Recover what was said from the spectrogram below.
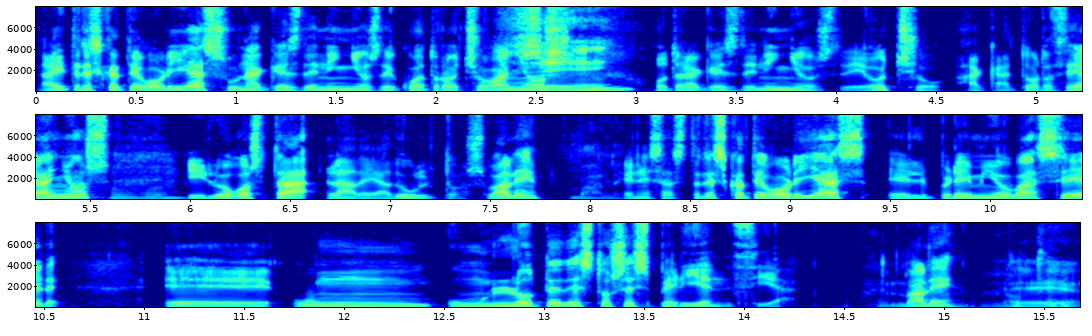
Hay tres categorías, una que es de niños de 4 a 8 años, Sí. otra que es de niños de 8 a 14 años y luego está la de adultos, ¿vale? Vale. En esas tres categorías el premio va a ser eh, un, un lote de estos experiencia. ¿Vale? Lote Eh,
